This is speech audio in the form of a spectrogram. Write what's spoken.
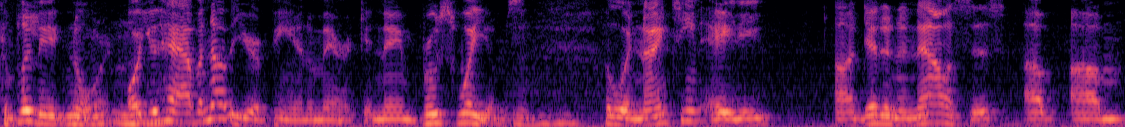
completely ignored. Mhm. Or you have another European American named Bruce Williams, who in 1980 uh, did an analysis of um,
